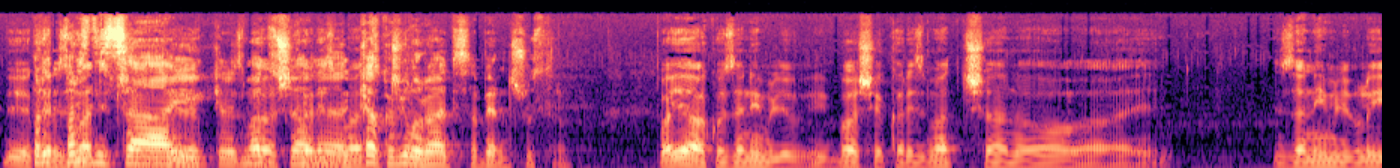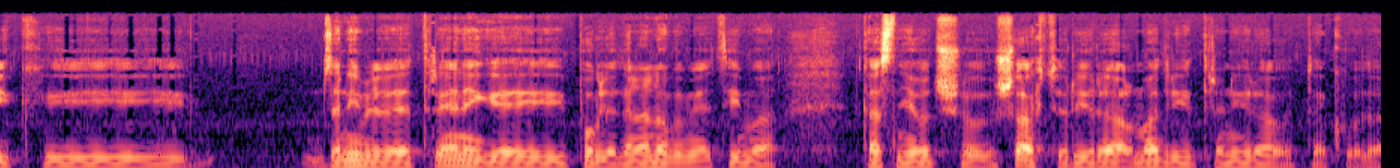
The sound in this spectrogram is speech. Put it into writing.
bio je i karizmatičan, kako je bilo raditi sa Bernd Schusterom? Pa jako zanimljiv i baš je karizmatičan, ovaj, zanimljiv lik i zanimljive treninge i poglede na nogomet ima. Kasnije je otišao u Šahter i Real Madrid trenirao, tako da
